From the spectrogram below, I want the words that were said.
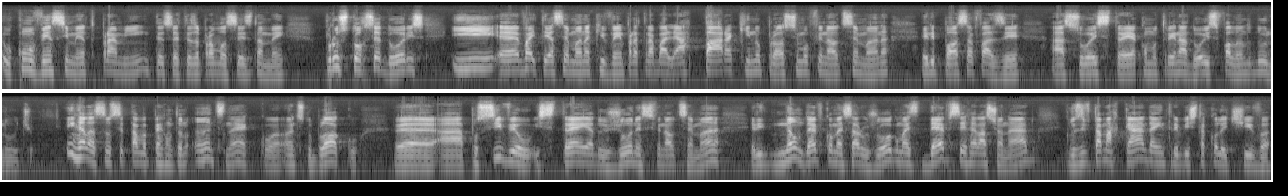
o convencimento para mim, tenho certeza para vocês também, para os torcedores. E eh, vai ter a semana que vem para trabalhar para que no próximo final de semana ele possa fazer a sua estreia como treinador, isso falando do Lúcio. Em relação, você estava perguntando antes, né, antes do bloco, eh, a possível estreia do Jô nesse final de semana. Ele não deve começar o jogo, mas deve ser relacionado. Inclusive, está marcada a entrevista coletiva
